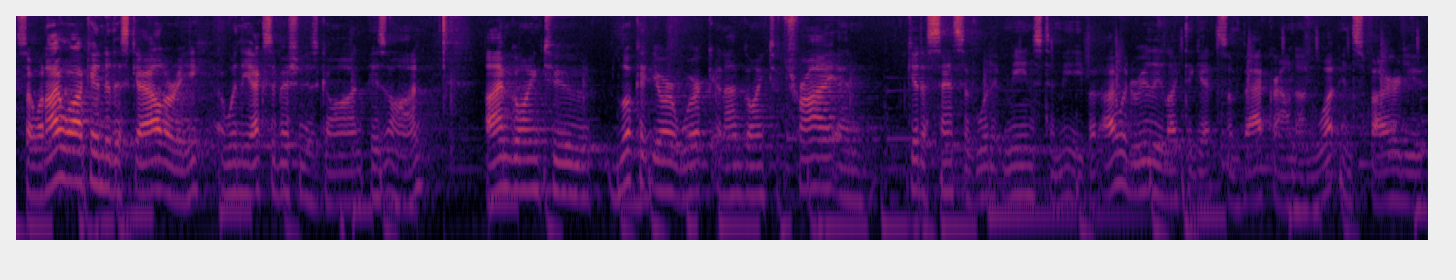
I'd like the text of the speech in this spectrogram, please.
So when I walk into this gallery, when the exhibition is gone, is on, I'm going to look at your work and I'm going to try and get a sense of what it means to me. But I would really like to get some background on what inspired you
